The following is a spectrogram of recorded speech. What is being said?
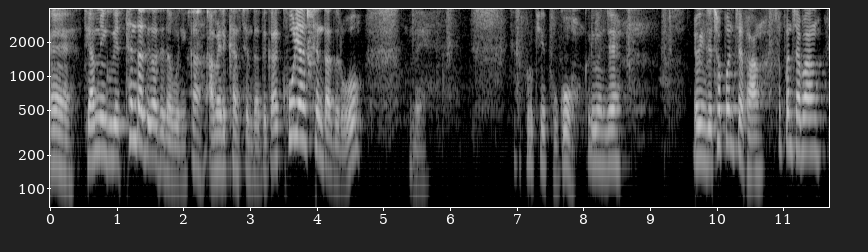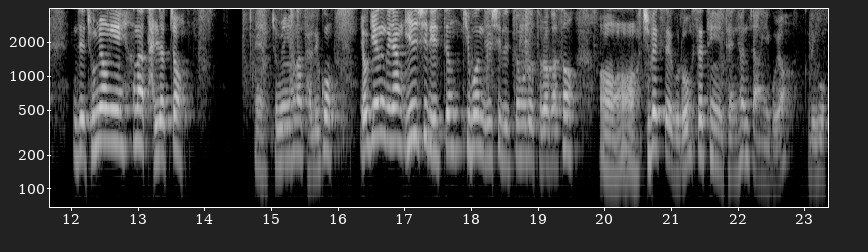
예, 대한민국의 스탠다드가 되다 보니까 아메리칸 스탠다드가 코리안 스탠다드로 네 그래서 그렇게 보고 그리고 이제 여기 이제 첫 번째 방 첫 번째 방 이제 조명이 하나 달렸죠? 예, 조명이 하나 달리고 여기에는 그냥 일실 1등 기본 일실 1등으로 들어가서 어, 주백색으로 세팅이 된 현장이고요. 그리고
